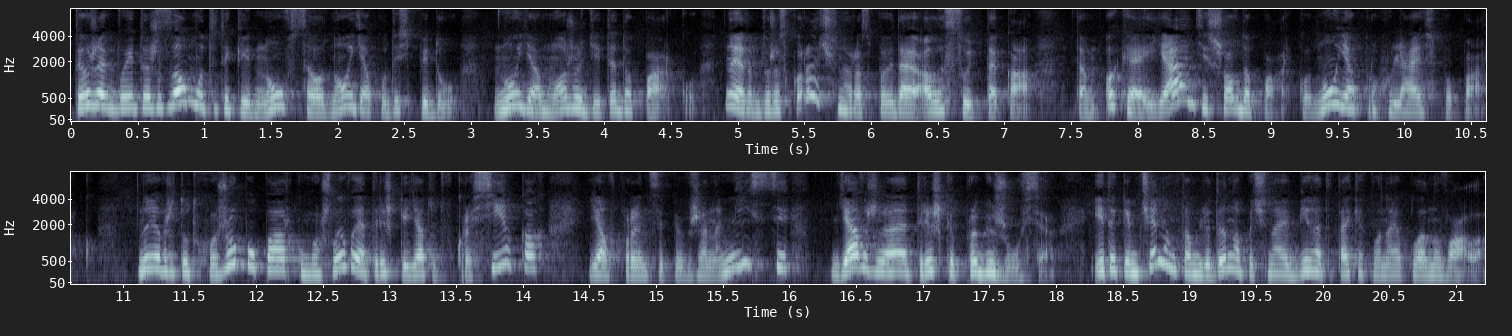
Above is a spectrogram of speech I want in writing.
Ти вже як вийдеш з дому, ти такий, ну все одно я кудись піду. Ну я можу дійти до парку. Ну я там дуже скорочено розповідаю, але суть така: там окей, я дійшов до парку. Ну я прогуляюсь по парку. Ну я вже тут ходжу по парку, можливо, я трішки я тут в кросівках, я в принципі вже на місці, я вже трішки пробіжуся. І таким чином там людина починає бігати так, як вона і планувала.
